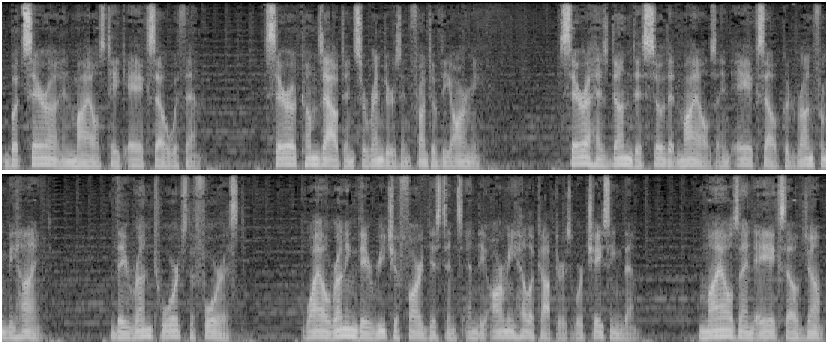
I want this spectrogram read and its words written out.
But Sarah and Miles take AXL with them. Sarah comes out and surrenders in front of the army. Sarah has done this so that Miles and AXL could run from behind. They run towards the forest. While running they reach a far distance and the army helicopters were chasing them. Miles and AXL jump,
